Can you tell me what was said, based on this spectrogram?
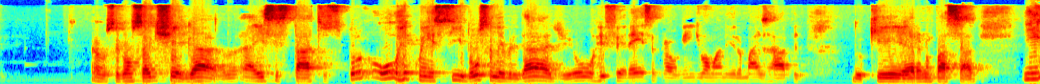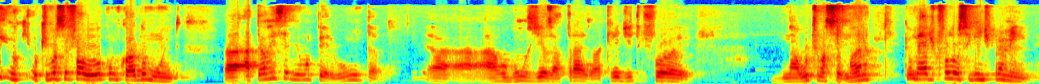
É, você consegue chegar a esse status, ou reconhecido, ou celebridade, ou referência para alguém de uma maneira mais rápida do que era no passado. E o que você falou, eu concordo muito. Ah, até eu recebi uma pergunta há, alguns dias atrás, eu acredito que foi na última semana, que o médico falou o seguinte para mim:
